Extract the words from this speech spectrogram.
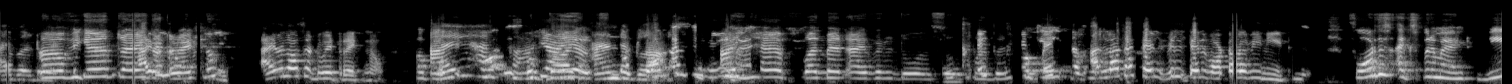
i will do Uh, it we can try I it right now. I will also do it right now. Okay. i have cardboard Okay, I have- and a glass I have one minute. I will do also. One minute. Okay. Allah tell will tell what all we need. For this experiment, we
